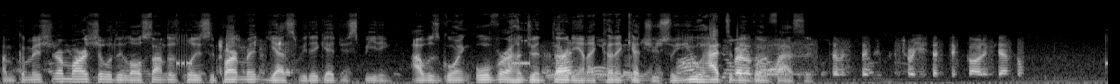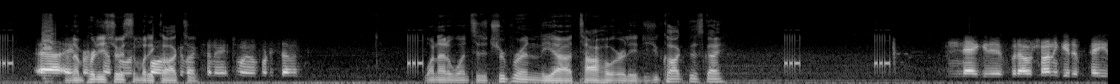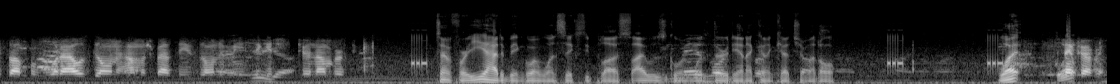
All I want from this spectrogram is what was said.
I'm Commissioner Marshall with the Los Santos Police Department. Yes, we did get you speeding. I was going over 130 and I couldn't catch you, so you had to be going faster. Seven six. Control, you said six called and I'm pretty sure somebody clocked you. 2147. One out of one to the trooper in the uh, Tahoe earlier. Did you clock this guy? Negative, but I was trying to get a pace off of what I was going and how much faster he was going to me to get to a number. 10 4. He had to been going 160 plus. I was going 130 and I couldn't catch him at all. What? Same traffic.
